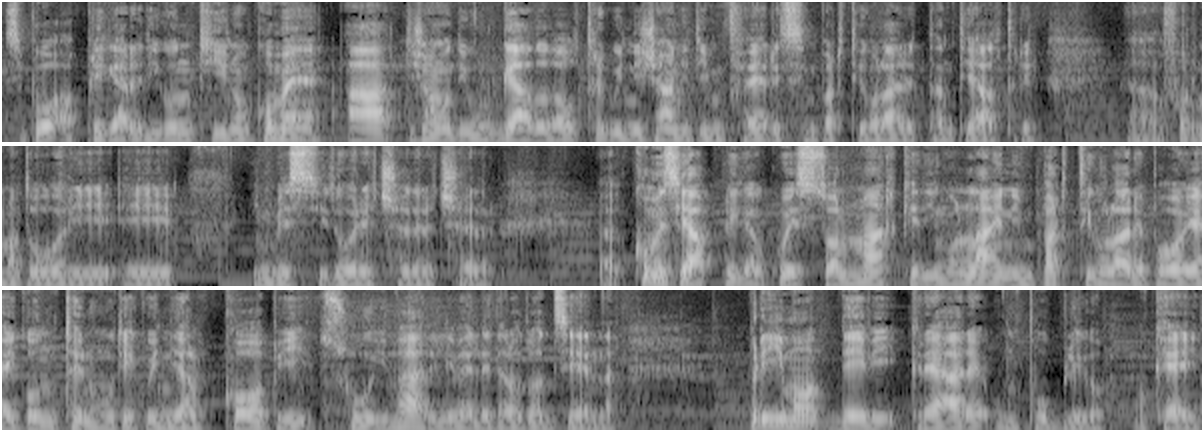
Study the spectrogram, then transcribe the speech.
si può applicare di continuo come ha diciamo, divulgato da oltre 15 anni Tim Ferris in particolare e tanti altri uh, formatori e investitori eccetera eccetera. Uh, come si applica questo al marketing online, in particolare poi ai contenuti e quindi al copy sui vari livelli della tua azienda? Primo devi creare un pubblico, ok?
